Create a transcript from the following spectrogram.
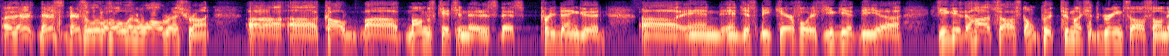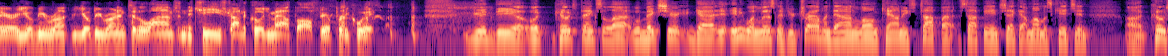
well, there's there's there's a little hole in the wall restaurant called uh, Mama's Kitchen that is that's pretty dang good. Uh, and and just be careful if you get the uh, if you get the hot sauce, don't put too much of the green sauce on there. Or you'll be run you'll be running to the limes and the cheese trying to cool your mouth off there pretty quick. Good deal. Well, Coach, thanks a lot. We'll make sure, guys, anyone listening, if you're traveling down Long County, stop stop in, check out Mama's Kitchen. Uh, Coach,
